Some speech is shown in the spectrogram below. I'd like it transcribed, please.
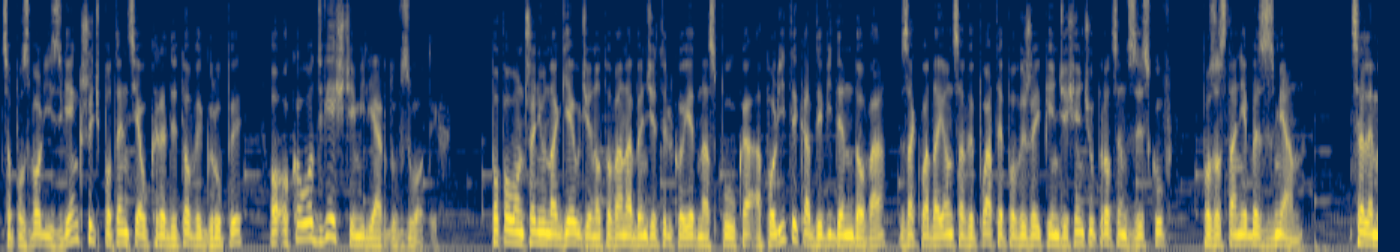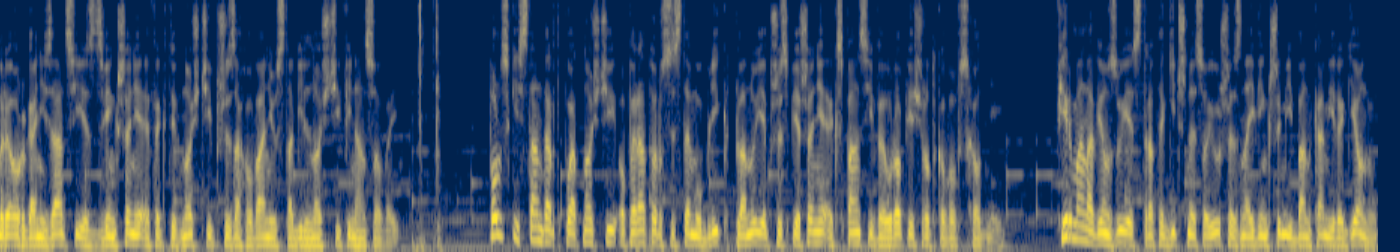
co pozwoli zwiększyć potencjał kredytowy grupy o około 200 miliardów złotych. Po połączeniu na giełdzie notowana będzie tylko jedna spółka, a polityka dywidendowa, zakładająca wypłatę powyżej 50% zysków, pozostanie bez zmian. Celem reorganizacji jest zwiększenie efektywności przy zachowaniu stabilności finansowej. Polski standard płatności operator systemu BLIK planuje przyspieszenie ekspansji w Europie Środkowo-Wschodniej. Firma nawiązuje strategiczne sojusze z największymi bankami regionu,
